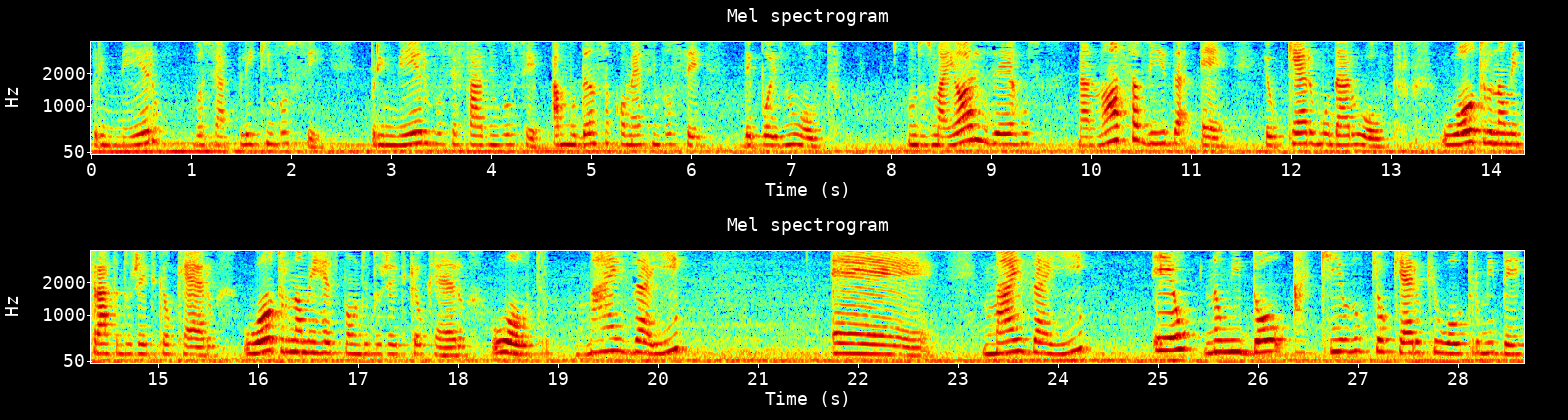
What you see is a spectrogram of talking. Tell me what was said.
primeiro você aplica em você, primeiro você faz em você. A mudança começa em você depois no outro. Um dos maiores erros na nossa vida é eu quero mudar o outro. O outro não me trata do jeito que eu quero, o outro não me responde do jeito que eu quero, o outro. Mas aí é, mas aí eu não me dou aquilo que eu quero que o outro me dê.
